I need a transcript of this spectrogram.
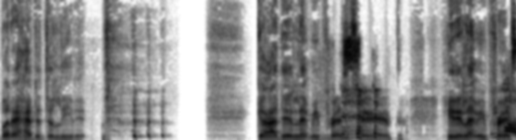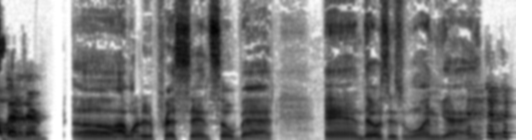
but I had to delete it. God didn't let me press send. He didn't let me press all been there. send. Oh, I wanted to press send so bad. And there was this one guy. That,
